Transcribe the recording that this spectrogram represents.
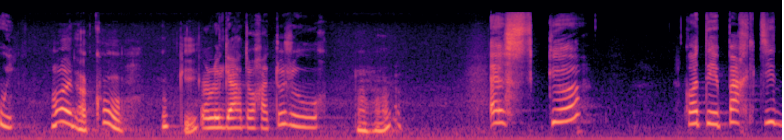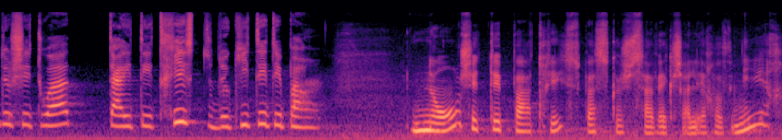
Oui. Ah, d'accord. Ok. On le gardera toujours. Mhm. Est-ce que quand tu es partie de chez toi, tu as été triste de quitter tes parents? Non, j'étais pas triste parce que je savais que j'allais revenir,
